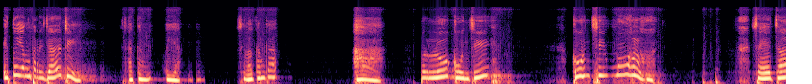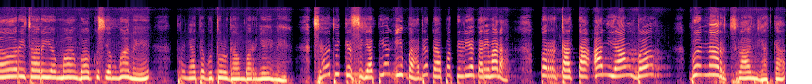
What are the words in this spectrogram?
Itu yang terjadi. Silakan, oh iya. Silakan kak. Ha, perlu kunci, kunci mulut. Saya cari-cari yang bagus yang mana ya. Ternyata betul gambarnya ini. Jadi kesejatian ibadah dapat dilihat dari mana? Perkataan yang be benar. Lihat kak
